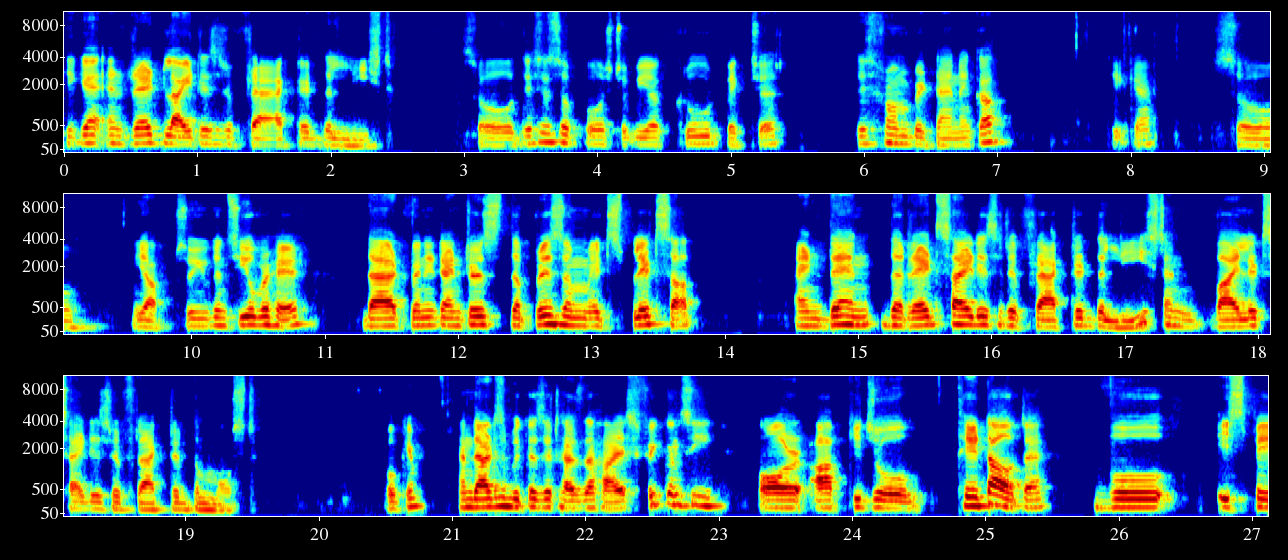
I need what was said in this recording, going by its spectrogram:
ठीक है and red light is refracted the least so this is supposed to be a crude picture this is from Britannica ठीक है so yeah so you can see over here that when it enters the prism it splits up and then the red side is refracted the least and violet side is refracted the most okay and that is because it has the highest frequency और आपकी जो थीटा होता है वो इस पे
